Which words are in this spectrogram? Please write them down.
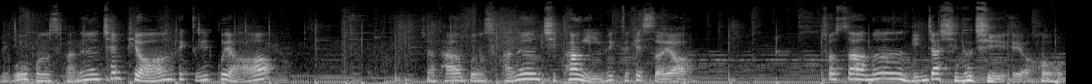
그리고 보너스판은 챔피언 획득했고요. 자 다음 보너스판은 지팡이 획득했어요. 첫 싸움은 닌자 시너지예요.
